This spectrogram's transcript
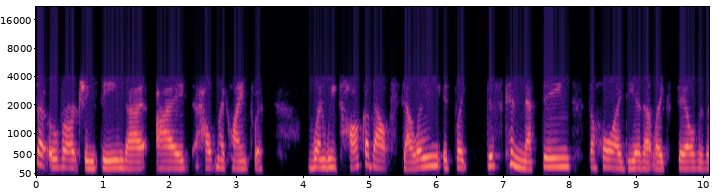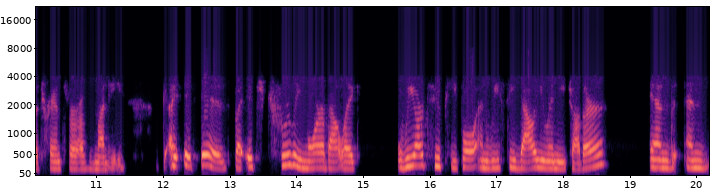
the overarching theme that I help my clients with. When we talk about selling, it's like disconnecting the whole idea that like sales is a transfer of money. It is, but it's truly more about like we are two people and we see value in each other and and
